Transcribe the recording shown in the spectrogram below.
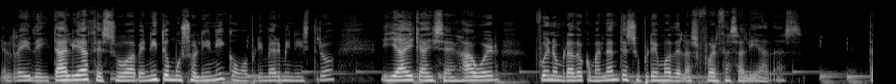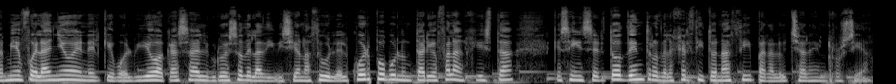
El rey de Italia cesó a Benito Mussolini como primer ministro y Ike Eisenhower fue nombrado comandante supremo de las fuerzas aliadas. También fue el año en el que volvió a casa el grueso de la División Azul, el cuerpo voluntario falangista que se insertó dentro del ejército nazi para luchar en Rusia.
